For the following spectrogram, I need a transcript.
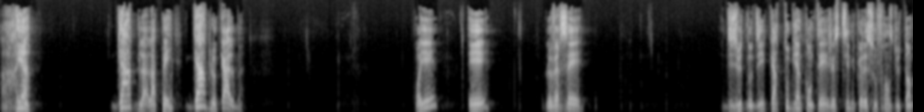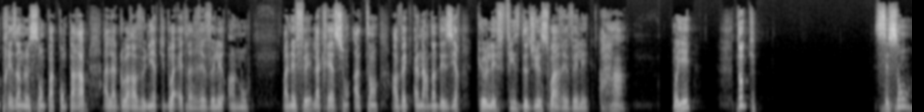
rien. Garde la, paix. Garde le calme. Voyez? Et le verset 18 nous dit, car tout bien compté, j'estime que les souffrances du temps présent ne sont pas comparables à la gloire à venir qui doit être révélée en nous. En effet, la création attend avec un ardent désir que les fils de Dieu soient révélés. Ah, ah. voyez? Donc, ce sont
